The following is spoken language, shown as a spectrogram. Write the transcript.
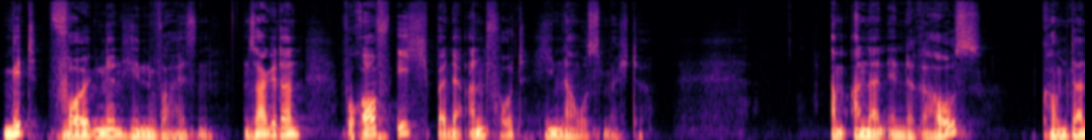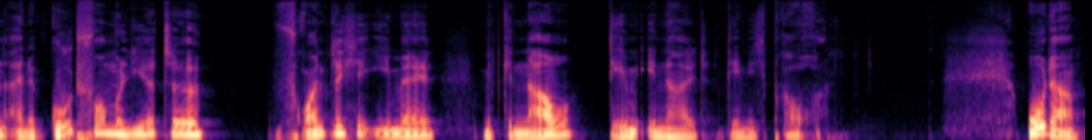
mit folgenden Hinweisen und sage dann, worauf ich bei der Antwort hinaus möchte. Am anderen Ende raus kommt dann eine gut formulierte, freundliche E-Mail mit genau dem Inhalt, den ich brauche. Oder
